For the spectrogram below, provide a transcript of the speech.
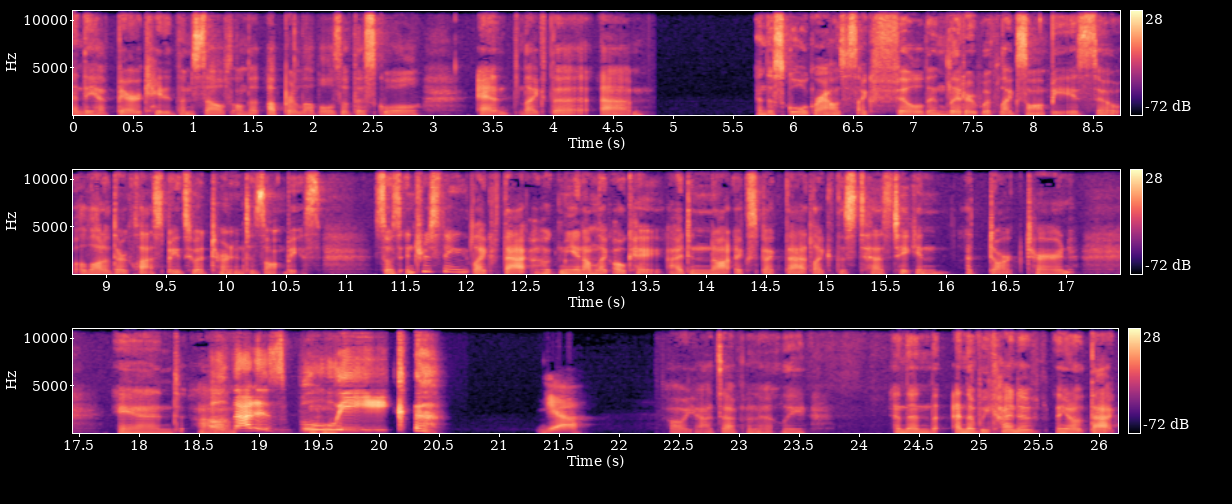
And they have barricaded themselves on the upper levels of the school and like the um and the school grounds is like filled and littered with like zombies so a lot of their classmates who had turned into zombies so it's interesting, like that hooked me, and I'm like, okay, I did not expect that. Like this has taken a dark turn, and um, oh, that is bleak. Yeah. oh yeah, definitely. And then and then we kind of you know that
